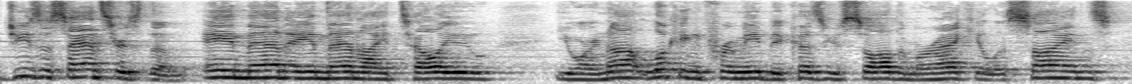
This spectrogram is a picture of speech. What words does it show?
Jesus answers them, Amen, amen, I tell you, you are not looking for me because you saw the miraculous signs,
